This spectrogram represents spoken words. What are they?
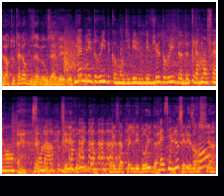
Alors tout à l'heure, vous avez, vous avez évoqué... Même les druides, comme on dit, les, les vieux druides de Clermont-Ferrand sont là. C'est les druides, on les appelle les druides. Bah, c'est le plus les grand. anciens.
